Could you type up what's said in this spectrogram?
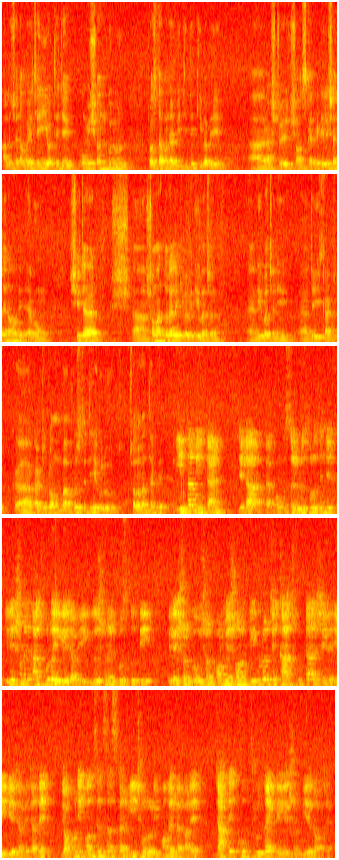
আলোচনা হয়েছে। এই অর্থে যে কমিশনগুলোর প্রস্তাবনার ভিত্তিতে কীভাবে রাষ্ট্রের সংস্কারকে ঢেলে সাজানো হবে এবং সেটার সমান্তরালে কীভাবে নির্বাচন নির্বাচনী আহ, কার্যক্রম বা প্রস্তুতি এগুলো চলমান থাকবে। ইন মিন টাইম যেটা প্রফেসর ইউনুস বলেছেন যে ইলেকশনের কাজগুলো এগিয়ে যাবে। ইলেকশনের প্রস্তুতি ইলেকশন কমিশন এগুলোর যে কাজগুলোটা সেটা এগিয়ে যাবে। যাতে যখনই কনসেনসাসটা রিচ হলো রিফর্মের ব্যাপারে যাতে খুব দ্রুত একটা ইলেকশন দিয়ে দেওয়া যায়।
